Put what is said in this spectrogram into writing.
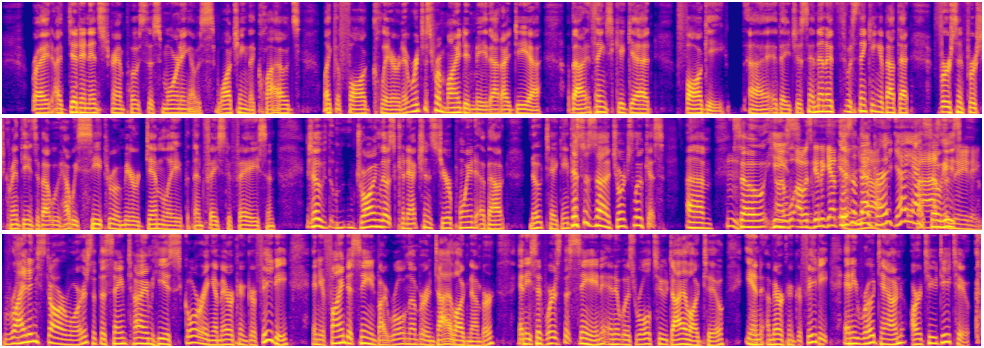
Right. I did an Instagram post this morning. I was watching the clouds like the fog clear, and it just reminded me that idea about things could get foggy. Uh, they just, and then I was thinking about that verse in First Corinthians about how we see through a mirror dimly, but then face to face. And so drawing those connections to your point about note taking, this is uh, George Lucas. Um, so I, he's, I was gonna get there. isn't that great? Yeah, yeah. So he's writing Star Wars at the same time he is scoring American Graffiti, and you find a scene by roll number and dialogue number. And he said, "Where's the scene?" And it was roll two, dialogue two in American Graffiti, and he wrote down R two D two.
